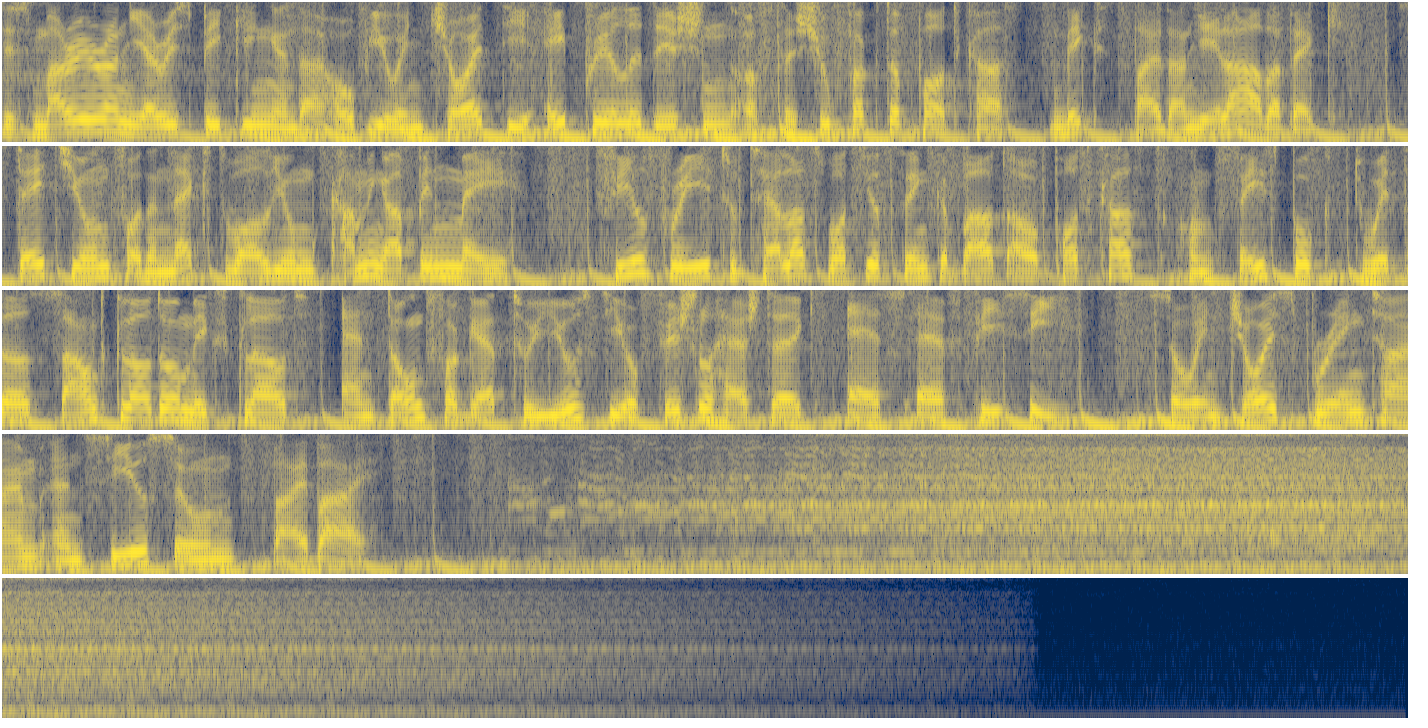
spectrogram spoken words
This is Mario Ranieri speaking, and I hope you enjoyed the April edition of the Schubfaktor podcast, mixed by Daniela Haverbeck. Stay tuned for the next volume coming up in May. Feel free to tell us what you think about our podcast on Facebook, Twitter, SoundCloud, or Mixcloud, and don't forget to use the official hashtag SFPC. So enjoy springtime and see you soon. Bye bye.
